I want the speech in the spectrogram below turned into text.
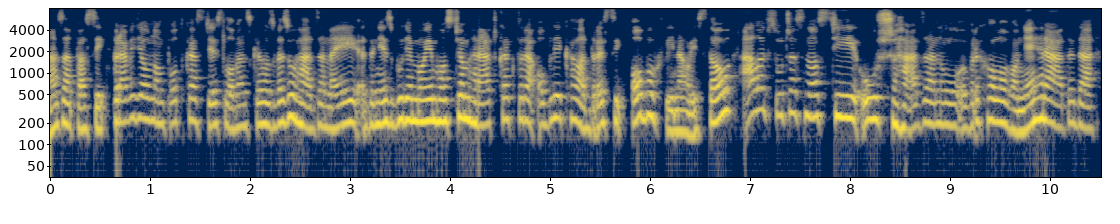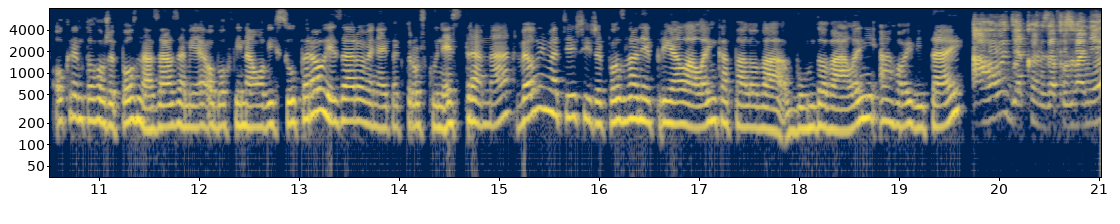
na zápasy. V pravidelnom podcaste Slovenského zväzu hádzanej dnes bude mojím hostom hráčka, ktorá obliekala dresy oboch finalistov, ale v súčasnosti už hádzanú vrcholovo nehrá, teda okrem toho, že pozná zázemie oboch finálových súperov, je zároveň aj tak trošku nestranná. Veľmi ma teší, že pozvanie prijala Lenka Palová Bundová. Leni, ahoj, vitaj. Ahoj, ďakujem za pozvanie.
